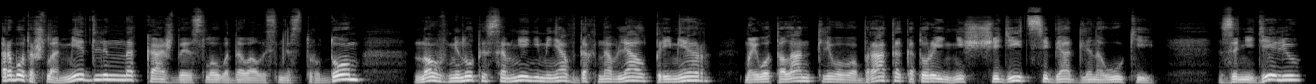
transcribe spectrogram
Работа шла медленно, каждое слово давалось мне с трудом, но в минуты сомнений меня вдохновлял пример моего талантливого брата, который не щадит себя для науки. За неделю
